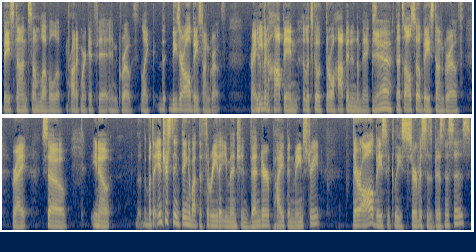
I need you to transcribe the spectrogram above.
based on some level of product market fit and growth. Like th- these are all based on growth, right? Yep. Even Hopin, let's go throw Hopin in the mix. Yeah. That's also based on growth, right? So, you know, th- but the interesting thing about the three that you mentioned, Vendr, Pipe, and Main Street, they're all basically services businesses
